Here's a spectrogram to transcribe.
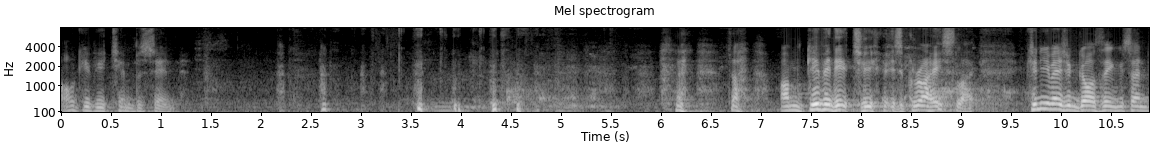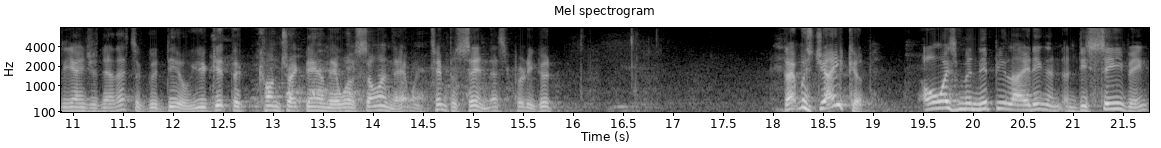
I'll give you 10%. I'm giving it to you. It's grace. Like, can you imagine God thinking, saying to the angels, now that's a good deal. You get the contract down there, we'll sign that one. 10%, that's pretty good. That was Jacob, always manipulating and, and deceiving.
